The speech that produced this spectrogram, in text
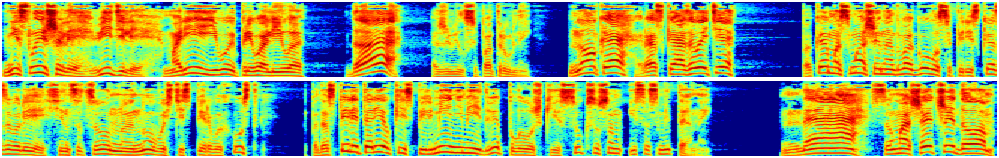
«Не слышали, видели. Мария его и привалила». «Да?» — оживился патрульный. «Ну-ка, рассказывайте». Пока мы с Машей на два голоса пересказывали сенсационную новость из первых уст, подоспели тарелки с пельменями и две плошки с уксусом и со сметаной. «Да, сумасшедший дом!»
